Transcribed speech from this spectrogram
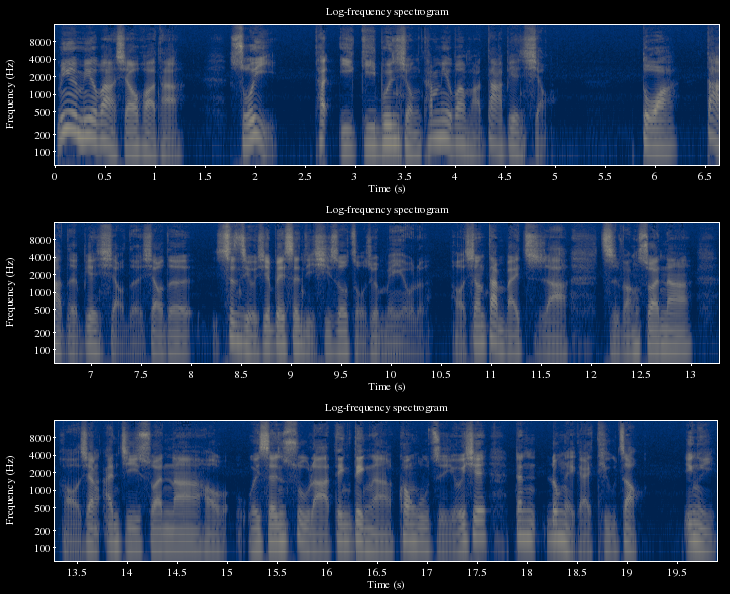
因为没有办法消化它，所以它以基本上它没有办法大变小，多大的变小的，小的甚至有些被身体吸收走就没有了。好像蛋白质啊、脂肪酸呐，好像氨基酸呐、好维生素啦、丁丁啦、矿物质有一些，但拢会该抽走。因为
